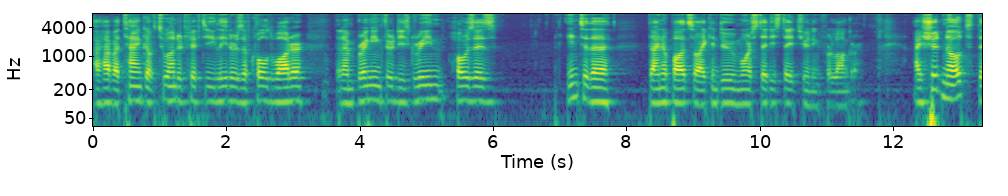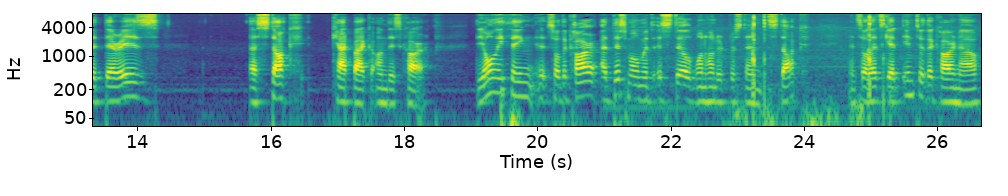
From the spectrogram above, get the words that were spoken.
I have a tank of 250 liters of cold water that I'm bringing through these green hoses into the dynopod so I can do more steady state tuning for longer. I should note that there is a stock catback on this car. The only thing, so the car at this moment is still 100% stock. And so let's get into the car now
